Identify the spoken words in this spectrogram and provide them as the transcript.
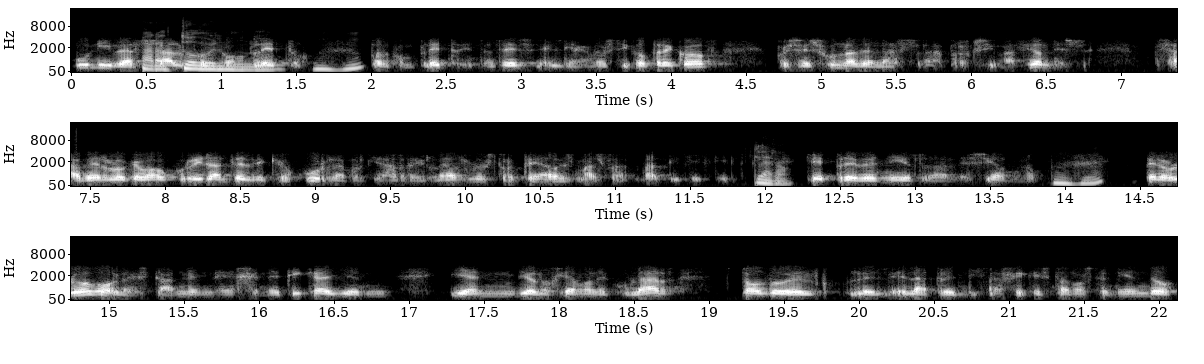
universal todo por el completo, mundo. por completo. Entonces, el diagnóstico precoz pues es una de las aproximaciones. Saber lo que va a ocurrir antes de que ocurra, porque arreglar lo estropeado es más, más difícil que prevenir la lesión. ¿no? Pero luego están en, genética y en, y en biología molecular todo el, el, aprendizaje que estamos teniendo,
